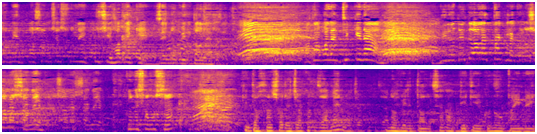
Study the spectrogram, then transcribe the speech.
নবীর প্রশংসা শুনে খুশি হবে কে? যে নবীর দলের। কথা বলেন ঠিক কি না বিরোধী দলের থাকলে কোনো সমস্যা নেই। কোনো সমস্যা? কিন্তু হাসরে যখন যাবেন, নবীর দল ছাড়া দ্বিতীয় কোনো উপায় নাই।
